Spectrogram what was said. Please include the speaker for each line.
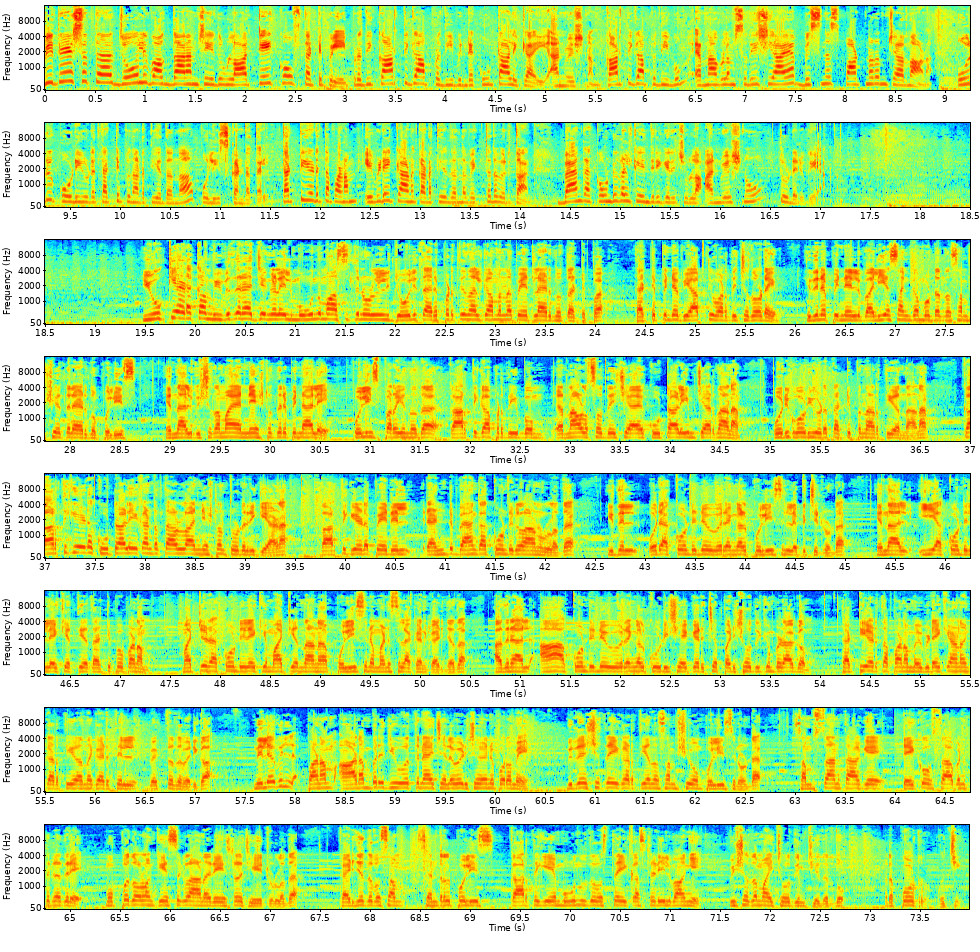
Speaker 1: വിദേശത്ത് ജോലി വാഗ്ദാനം ചെയ്തുള്ള ടേക്ക് ഓഫ് തട്ടിപ്പിൽ പ്രതി കാർത്തിക പ്രദീപിന്റെ കൂട്ടാളിക്കായി അന്വേഷണം. കാർത്തിക പ്രദീപും എറണാകുളം സ്വദേശിയായ ബിസിനസ് പാർട്ണറും ചേർന്നാണ് ഒരു കോടിയുടെ തട്ടിപ്പ് നടത്തിയതെന്ന് പോലീസ് കണ്ടെത്തൽ. തട്ടിയെടുത്ത പണം എവിടേക്കാണ് കടത്തിയതെന്ന് വ്യക്തത വരുത്താൻ ബാങ്ക് അക്കൌണ്ടുകൾ കേന്ദ്രീകരിച്ചുള്ള അന്വേഷണവും തുടരുകയാണ്.
Speaker 2: യു കെ അടക്കം വിവിധ രാജ്യങ്ങളിൽ മൂന്ന് മാസത്തിനുള്ളിൽ ജോലി തരപ്പെടുത്തി നൽകാമെന്ന പേരിലായിരുന്നു തട്ടിപ്പ്. തട്ടിപ്പിന്റെ വ്യാപ്തി വർദ്ധിച്ചതോടെ ഇതിന് പിന്നിൽ വലിയ സംഘമുണ്ടെന്ന സംശയത്തിലായിരുന്നു പോലീസ്. എന്നാൽ വിശദമായ അന്വേഷണത്തിന് പിന്നാലെ പോലീസ് പറയുന്നത് കാർത്തിക പ്രദീപും എറണാകുളം സ്വദേശിയായ കൂട്ടാളിയും ചേർന്നാണ് ഒരു കോടിയുടെ തട്ടിപ്പ് നടത്തിയെന്നാണ്. കാർത്തികയുടെ കൂട്ടാളിയെ കണ്ടെത്താനുള്ള അന്വേഷണം തുടരുകയാണ്. കാർത്തികയുടെ പേരിൽ രണ്ട് ബാങ്ക് അക്കൗണ്ടുകളാണുള്ളത്. ഇതിൽ ഒരു അക്കൗണ്ടിന്റെ വിവരങ്ങൾ പോലീസിന് ലഭിച്ചിട്ടുണ്ട്. എന്നാൽ ഈ അക്കൗണ്ടിലേക്ക് എത്തിയ തട്ടിപ്പ് പണം മറ്റൊരു അക്കൗണ്ടിലേക്ക് മാറ്റിയെന്നാണ് പോലീസിന് മനസ്സിലാക്കാൻ കഴിഞ്ഞത്. അതിനാൽ ആ അക്കൗണ്ടിന്റെ വിവരങ്ങൾ കൂടി ശേഖരിച്ച് പരിശോധിക്കുമ്പോഴാകും തട്ടിയെടുത്ത പണം എവിടേക്കാണ് കടത്തിയതെന്ന കാര്യത്തിൽ വ്യക്തത വരിക. നിലവിൽ പണം ആഡംബര ജീവിതത്തിനായി ചെലവഴിച്ചതിന് പുറമെ വിദേശത്തേക്ക് കടത്തിയെന്ന സംശയവും പോലീസിനുണ്ട്. സംസ്ഥാനത്താകെ ടേക്ക് ഓഫ് സ്ഥാപനത്തിനെതിരെ മുപ്പതോളം കേസുകളാണ് രജിസ്റ്റർ ചെയ്തിട്ടുള്ളത്. കഴിഞ്ഞ ദിവസം സെൻട്രൽ പോലീസ് കാർത്തികയെ മൂന്ന് ദിവസത്തെ കസ്റ്റഡിയിൽ വാങ്ങി വിശദമായി ചോദ്യം ചെയ്തിരുന്നു. റിപ്പോർട്ടർ കൊച്ചി.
